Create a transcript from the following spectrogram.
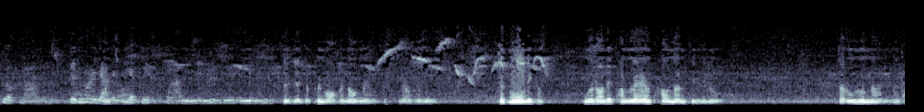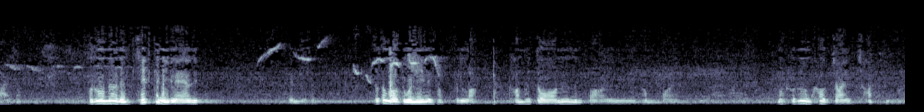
ชั่วคราวเลยโดยเฉพาะเราอยากได้เทปนี้อันนี้นี้จะอย่าจะเพิ่งออกไปนอกแนวเดี๋ยวพนี้จุดนี้นี่ครับ เมื่อเราได้ทำแล้วเท่านั้นจึงจะรู้ จะรู้ล่วงหน้าไม่ได้ครับพอรู้หน้าเนี่ยคิดขึ้นอีกแล้วนี่ เห็นไหมครับก็ต้องเอาตัวนี้นะครับ เป็นหลักทำให้ต่อเนื่องมันไปทำไป มันก็เริ่มเข้าใจชัดขึ้นมา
